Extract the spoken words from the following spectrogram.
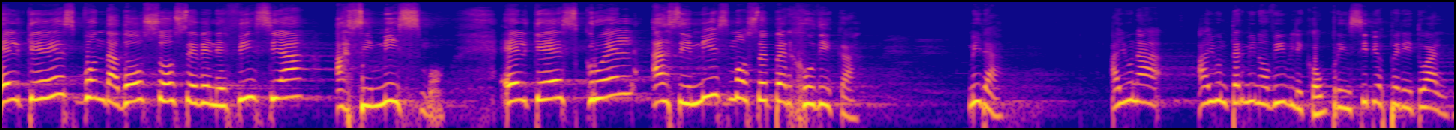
El que es bondadoso se beneficia a sí mismo. El que es cruel a sí mismo se perjudica. Mira, hay, una, hay un término bíblico, un principio espiritual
